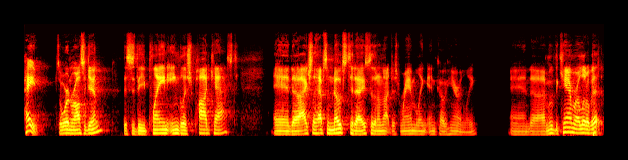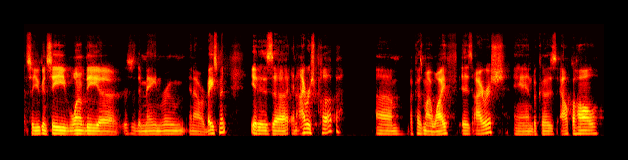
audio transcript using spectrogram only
Hey, it's Warden Ross again. This is the Plain English Podcast. And uh, I actually have some notes today so that I'm not just rambling incoherently. And uh, I moved the camera a little bit so you can see one of the, uh, this is the main room in our basement. It is uh, an Irish pub um, because my wife is Irish and because alcohol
